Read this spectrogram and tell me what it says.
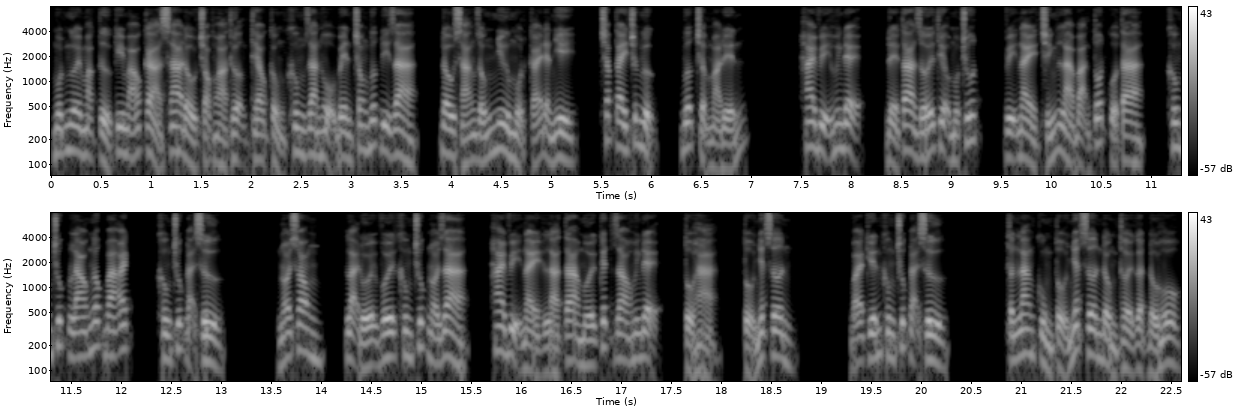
Một người mặc tử kim áo cả xa đầu chọc hòa thượng theo cổng không gian hộ bên trong bước đi ra, đầu sáng giống như một cái đèn nhi, chắp tay trước ngực, bước chậm mà đến. Hai vị huynh đệ, để ta giới thiệu một chút, vị này chính là bạn tốt của ta, không chúc lao ngốc ba ách, không chúc đại sư. Nói xong lại đối với không Trúc nói ra, hai vị này là ta mới kết giao huynh đệ, tổ hà, tổ nhất sơn. Bái kiến không Trúc đại sư. Thần lang cùng tổ nhất sơn đồng thời gật đầu hô.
